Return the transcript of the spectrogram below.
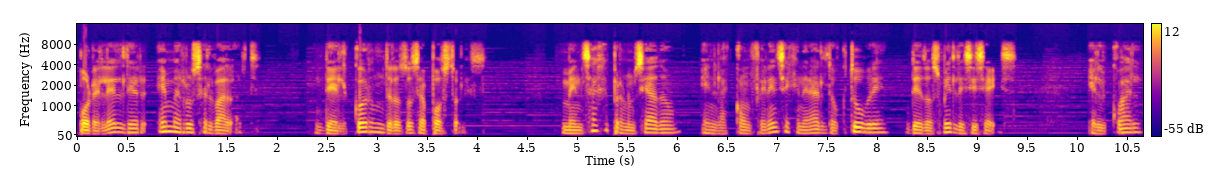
por el elder M. Russell Ballard del Quórum de los Doce Apóstoles. Mensaje pronunciado en la Conferencia General de octubre de 2016, el cual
